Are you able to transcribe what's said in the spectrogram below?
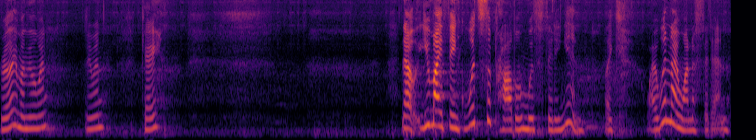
Really? Am I the only one? Anyone? Okay. Now, you might think, what's the problem with fitting in? Like, why wouldn't I want to fit in?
